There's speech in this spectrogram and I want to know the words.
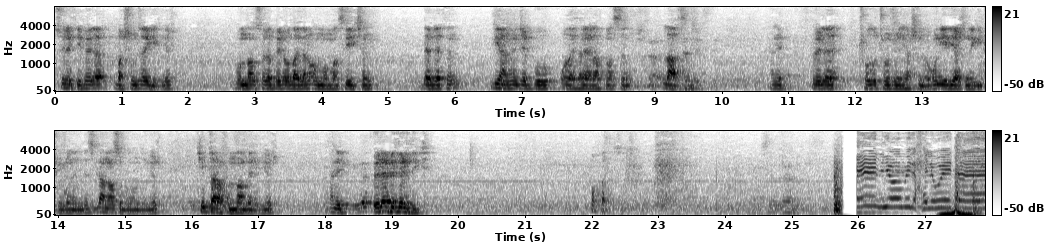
sürekli böyle başımıza geliyor. Bundan sonra böyle olayların olmaması için devletin bir an önce bu olaylara el atması lazım. Hani böyle çoluk çocuğun yaşında, 17 yaşındaki çocuğun elinde silah nasıl bulunduruyor? Kim tarafından veriliyor? Hani ölebilirdik. O kadar. اليوم الحلو ده.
